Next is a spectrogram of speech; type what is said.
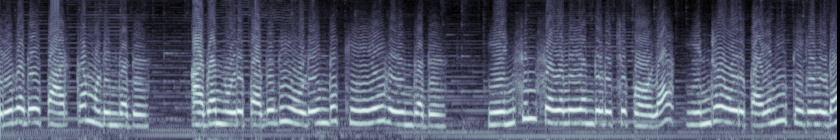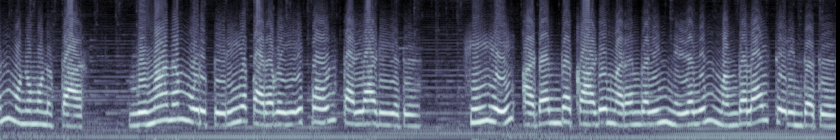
எரிவதை பார்க்க முடிந்தது. அதன் ஒரு பகுதி உடைந்து கீழே விழுந்தது. என்சின் செவலியந்துடுச்சு போல என்று ஒரு பயணி திகிலுடன் முணுமுணுத்தார். விமானம் ஒரு பெரிய பறவையை போல் தள்ளாடியது. கீழே அடர்ந்த காடு மரங்களின் நிழலில் மங்களாய் தெரிந்தது.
